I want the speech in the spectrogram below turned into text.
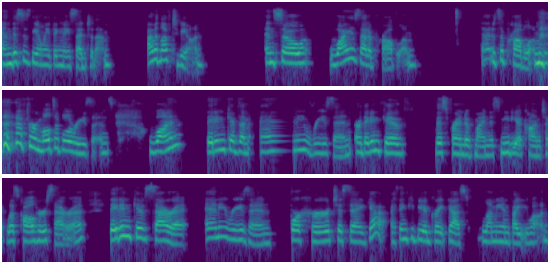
And this is the only thing they said to them I would love to be on. And so, why is that a problem? That is a problem for multiple reasons. One, they didn't give them any reason, or they didn't give this friend of mine, this media contact, let's call her Sarah, they didn't give Sarah any reason for her to say, Yeah, I think you'd be a great guest. Let me invite you on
